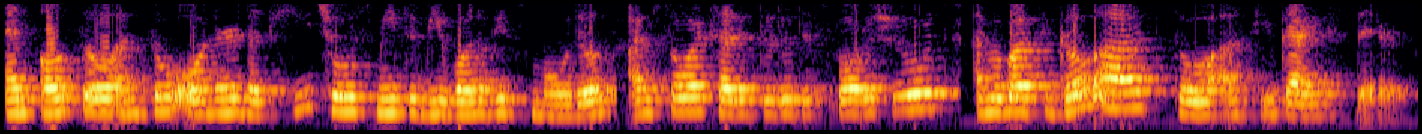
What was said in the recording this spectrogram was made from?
And also, I'm so honored that he chose me to be one of his models. I'm so excited to do this photo shoot. I'm about to go out, so I'll see you guys there.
